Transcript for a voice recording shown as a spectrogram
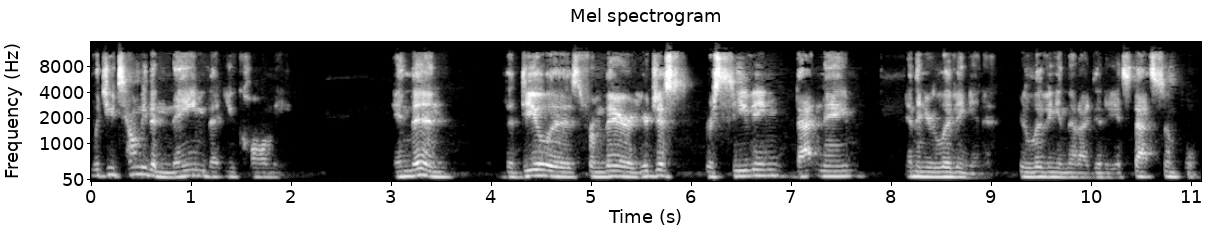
would you tell me the name that you call me? And then the deal is from there you're just receiving that name and then you're living in it. You're living in that identity. It's that simple.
